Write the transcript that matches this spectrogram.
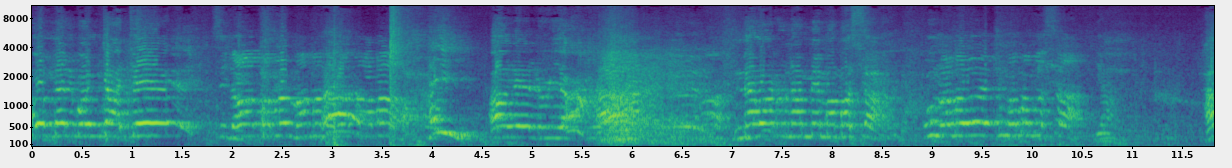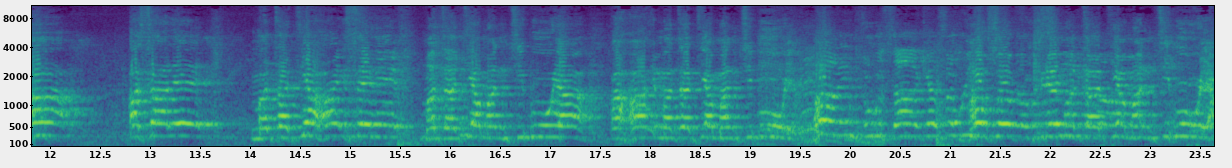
bomme le bontate haleluya na waruname mamasa umama wetu mama masa ha asale matati ahaisene matati amantibuya ahayi matati amantibuya hayi ntsuku zakhe asawusokile matati amantibuya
